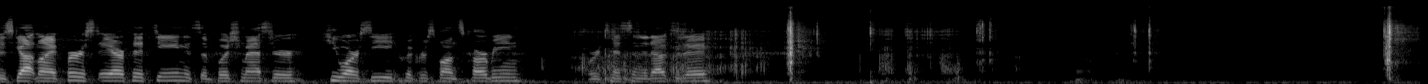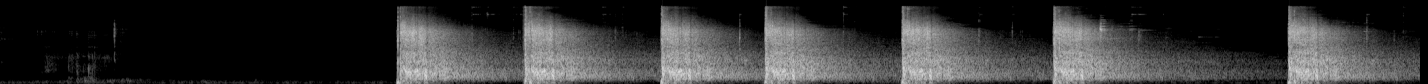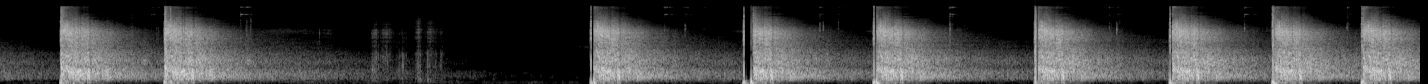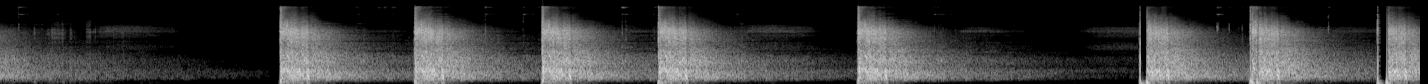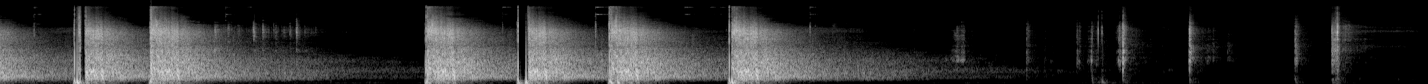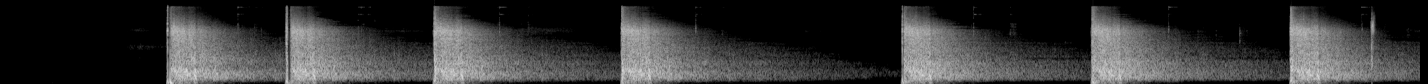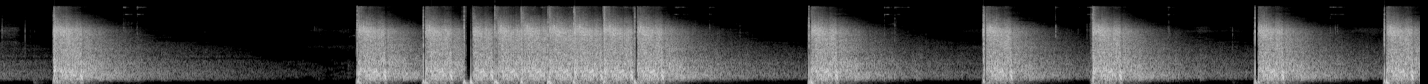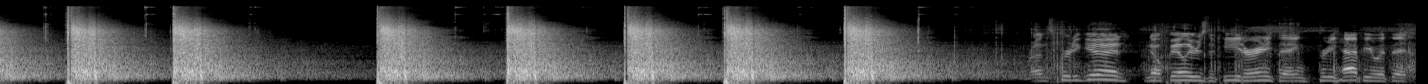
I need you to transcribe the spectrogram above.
Just got my first AR-15. It's a Bushmaster QRC, Quick Response Carbine. We're testing it out today. Runs pretty good. No failures to feed or anything. Pretty happy with it.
